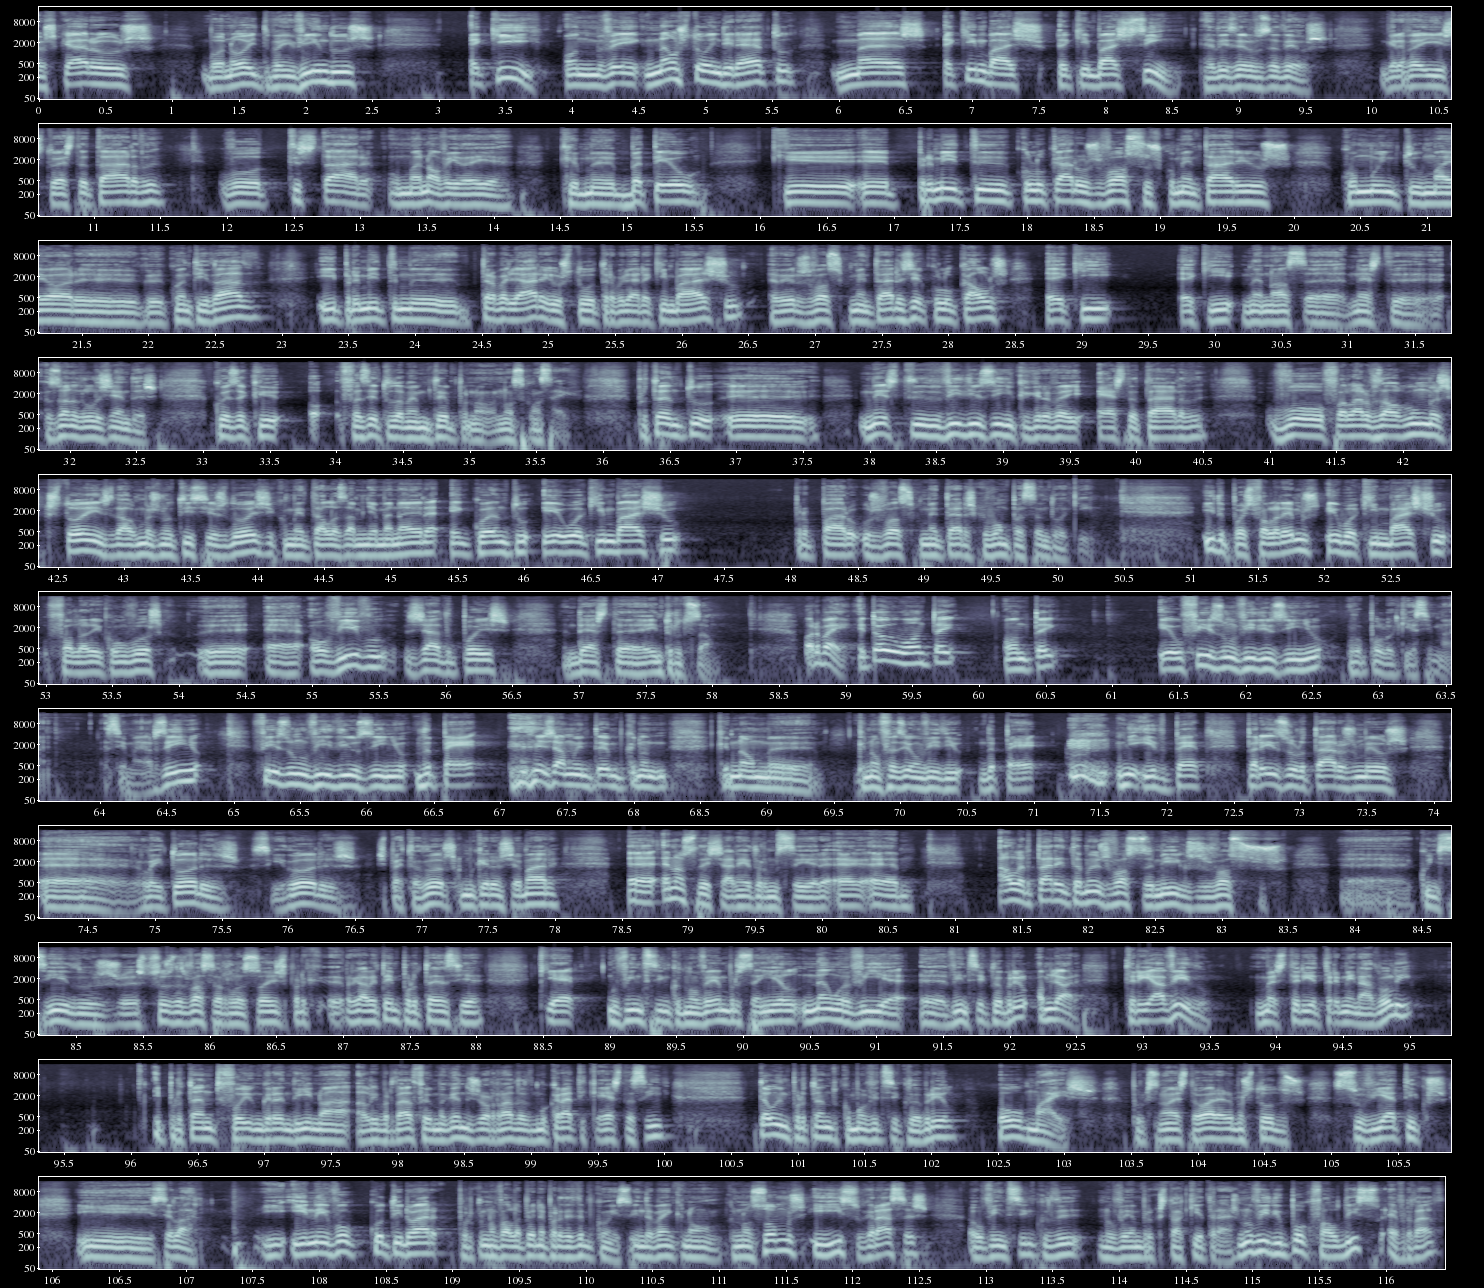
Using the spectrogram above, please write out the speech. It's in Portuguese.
Meus caros, boa noite, bem-vindos. Aqui onde me veem, não estou em direto, mas aqui embaixo, aqui embaixo sim, a dizer-vos adeus. Gravei isto esta tarde, vou testar uma nova ideia que me bateu que eh, permite colocar os vossos comentários com muito maior eh, quantidade e permite-me trabalhar. Eu estou a trabalhar aqui embaixo, a ver os vossos comentários e a colocá-los aqui aqui na nossa nesta zona de legendas, coisa que fazer tudo ao mesmo tempo não, não se consegue. Portanto, eh, neste videozinho que gravei esta tarde, vou falar-vos algumas questões de algumas notícias de hoje e comentá-las à minha maneira, enquanto eu aqui embaixo preparo os vossos comentários que vão passando aqui. E depois falaremos, eu aqui embaixo falarei convosco eh, eh, ao vivo, já depois desta introdução. Ora bem, então eu ontem, ontem eu fiz um videozinho, vou pô-lo aqui assim, assim maiorzinho, fiz um videozinho de pé, já há muito tempo que não, que não, me, que não fazia um vídeo de pé, e de pé, para exortar os meus uh, leitores, seguidores, espectadores, como queiram chamar, uh, a não se deixarem adormecer, a, alertarem também os vossos amigos, os vossos uh, conhecidos, as pessoas das vossas relações, para que realmente a importância que é o 25 de novembro, sem ele não havia uh, eh, 25 de abril, ou melhor, teria havido, mas teria terminado ali. E, portanto, foi um grande hino à, à liberdade, foi uma grande jornada democrática, esta sim, tão importante como o 25 de abril, ou mais, porque senão, esta hora éramos todos soviéticos e sei lá, e, e, nem vou continuar porque não vale a pena perder tempo com isso. Ainda bem que não, que não somos, e isso graças ao 25 de novembro que está aqui atrás. No vídeo pouco falo disso, é verdade,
